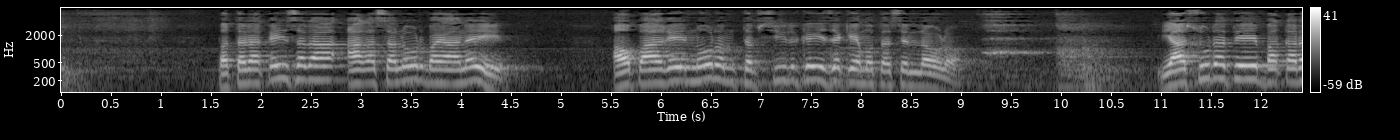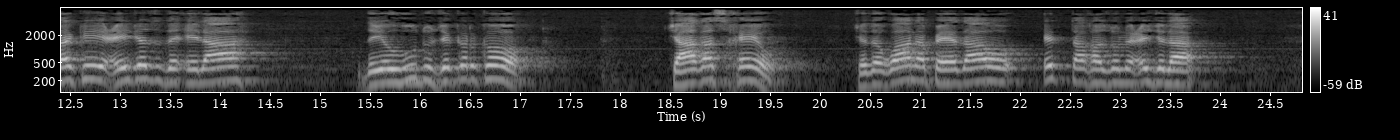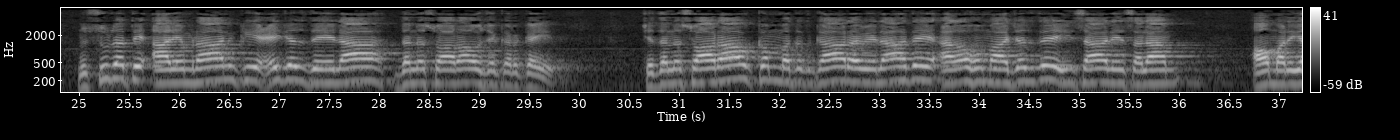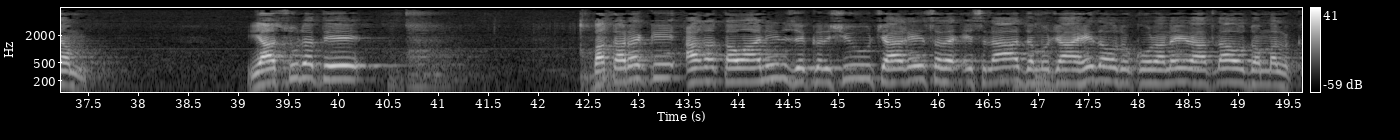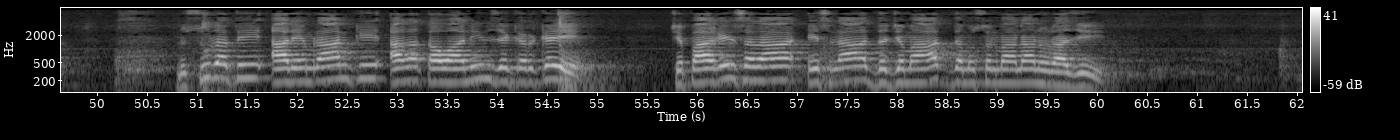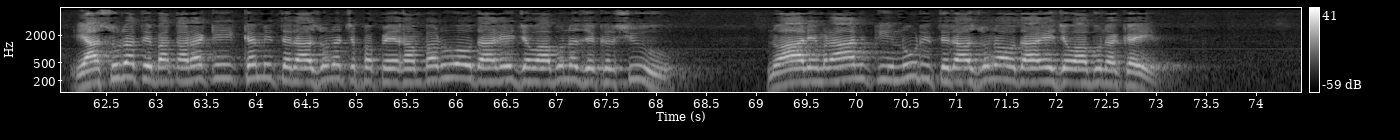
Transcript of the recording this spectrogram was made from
په ترقی سره هغه سلور بیانې او پاغه نورم تفصیل کوي ځکه متصل لولو یا سورته بقره کې عجز د الٰه د يهودو ذکر کو چاغس خيو چې د غوانه پیداو اتخذوا العجل نو سورت آل عمران کی عجز د الٰه د نصاراو ذکر کړي چې د نصاراو کم مددگار او الٰه دی هغه هم عاجز دی عیسی علی السلام او مریم یا سورت بقره کې هغه قوانین ذکر شیو چې هغه سره اصلاح د مجاهد او د کورنۍ راتلا او د ملک نو سورته آل عمران کې هغه قوانین ذکر کړي چې پاغه سره اصلاح د جماعت د مسلمانانو راځي یا سورته بقره کې کمی ترازونه چې په پیغمبر او داغه جوابونه ذکر شیو نو آل عمران کې نور ترازونه او داغه جوابونه کوي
